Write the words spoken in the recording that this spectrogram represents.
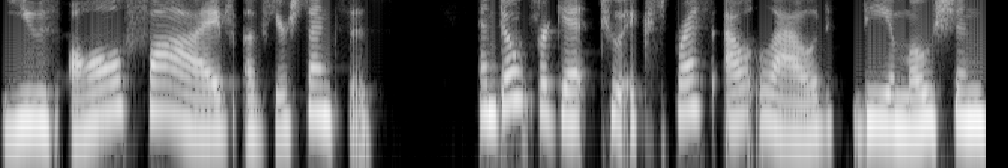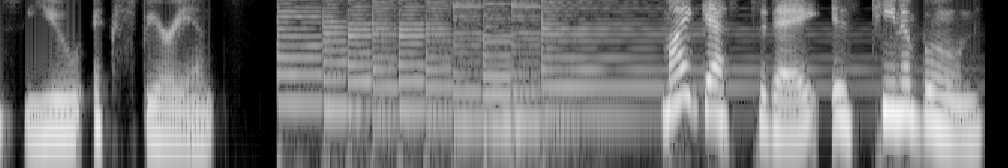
Use all five of your senses. And don't forget to express out loud the emotions you experience. My guest today is Tina Boone.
